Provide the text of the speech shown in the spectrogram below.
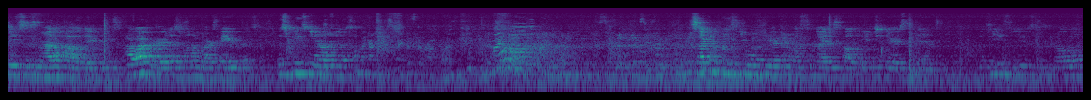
piece is not a holiday piece. However, it is one of our favorites. This piece challenges. Oh my gosh, I sorry, the wrong one. The second piece you will hear from us tonight is called Engineers Airs and The piece uses modal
